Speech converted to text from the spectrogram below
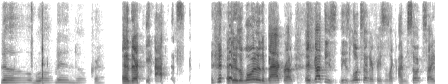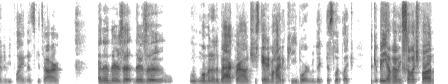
No woman no crap. And there yeah and there's a woman in the background. They've got these these looks on their faces like i'm so excited to be playing this guitar. And then there's a there's a woman in the background. She's standing behind a keyboard would make this look like look at me i'm having so much fun.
